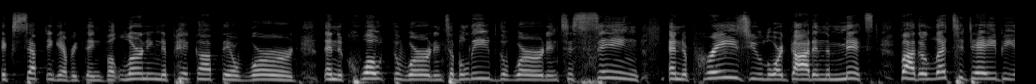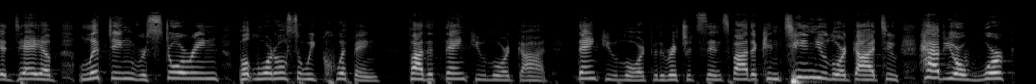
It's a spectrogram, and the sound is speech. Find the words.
accepting everything, but learning to pick up their word and to quote the word and to believe the word and to sing and to praise you, Lord God, in the midst. Father, let today be a day of lifting, restoring, but Lord, also equipping. Father, thank you, Lord God, Thank you, Lord, for the Richardsons. Father, continue, Lord God, to have your work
